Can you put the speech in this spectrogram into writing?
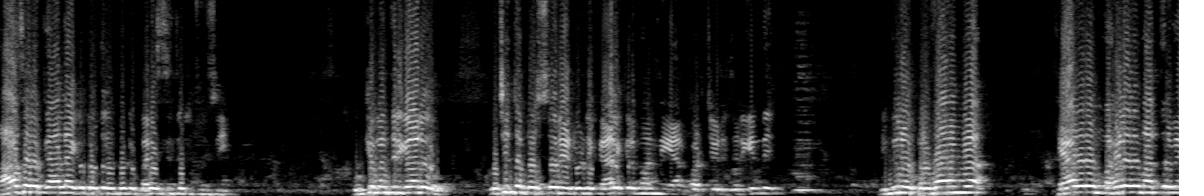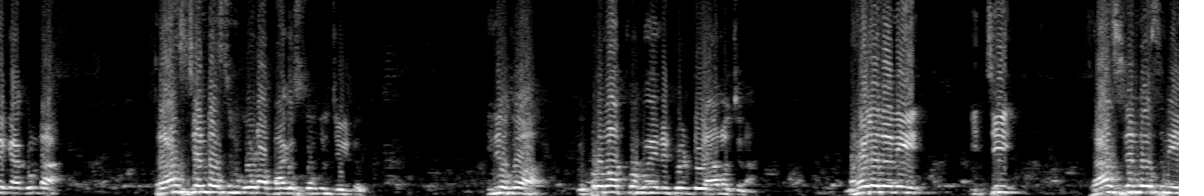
హాజరు కాలేకపోతున్నటువంటి పరిస్థితిని చూసి ముఖ్యమంత్రి గారు ఉచిత బస్సు అనేటువంటి కార్యక్రమాన్ని ఏర్పాటు చేయడం జరిగింది. ఇందులో ప్రధానంగా కేవలం మహిళలు మాత్రమే కాకుండా ట్రాన్స్జెండర్స్ను కూడా భాగస్వాములు చేయటం. ఇది ఒక విప్లవాత్మకమైనటువంటి ఆలోచన. మహిళలని ఇచ్చి ట్రాన్స్జెండర్స్ని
